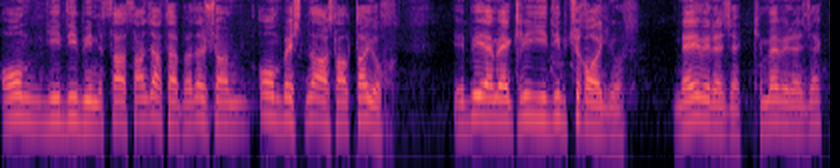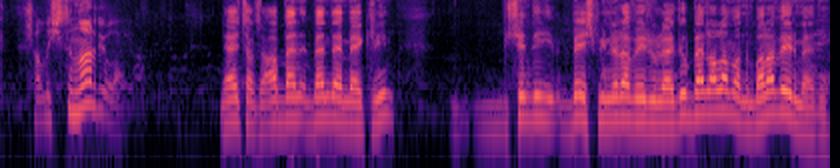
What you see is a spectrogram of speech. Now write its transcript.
17 bin Sa- Sancaktepe'de şu an 15 bin aşağıda yok. E bir emekli 7,5 alıyor. Neyi verecek? Kime verecek? Çalışsınlar diyorlar. Neye çalışacak? Abi ben, ben de emekliyim. Şimdi 5 bin lira veriyorlardı. Ben alamadım. Bana vermedi.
